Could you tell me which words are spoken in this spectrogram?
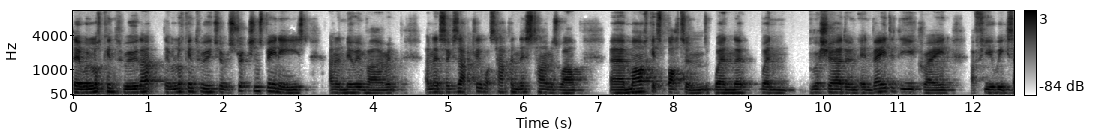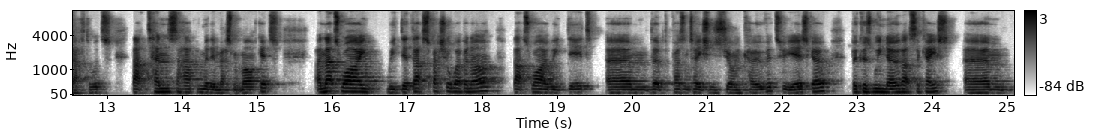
they were looking through that. They were looking through to restrictions being eased and a new environment. And that's exactly what's happened this time as well. Uh, markets bottomed when the, when Russia had invaded the Ukraine a few weeks afterwards. That tends to happen with investment markets. And that's why we did that special webinar. That's why we did um, the, presentations during COVID two years ago, because we know that's the case. Um,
